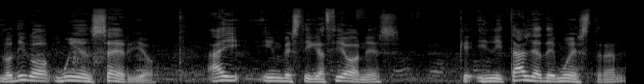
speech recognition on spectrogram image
lo digo muy en serio. Hay investigaciones que en Italia demuestran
